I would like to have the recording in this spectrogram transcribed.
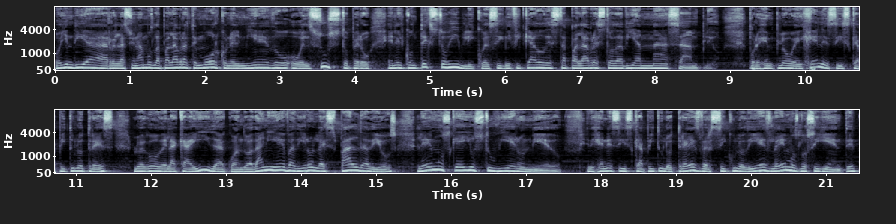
Hoy en día relacionamos la palabra temor con el miedo o el susto, pero en el contexto bíblico el significado de esta palabra es todavía más amplio. Por ejemplo, en Génesis capítulo 3, luego de la caída, cuando Adán y Eva dieron la espalda a Dios, leemos que ellos tuvieron miedo. En Génesis capítulo 3, versículo 10, leemos lo siguiente,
